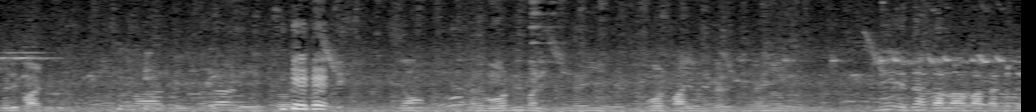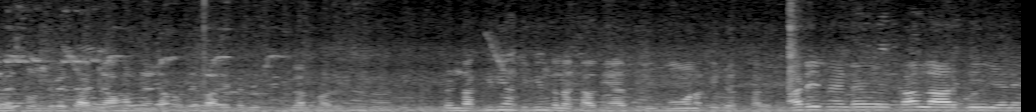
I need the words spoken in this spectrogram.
ਕਿਹੜੀ ਪਾਰਟੀ? ਕਿਉਂ? ਅਰੇ ਵੋਟ ਨਹੀਂ ਬਣੀ? ਨਹੀਂ। ਵੋਟ ਪਾਈ ਉਹਨੇ ਕਰੀ ਨਹੀਂ। ਨਹੀਂ ਇਦਾਂ ਗੱਲਾਂ ਬਾਤਾਂ ਕਦੇ ਵਿੱਚ ਸੁਣਨ ਦੇ ਵਿੱਚ ਆਈਆਂ ਹੁੰਦੀਆਂ ਜਾਂ ਉਹਦੇ ਬਾਰੇ ਕਦੇ ਗੱਲਬਾਤ ਤੇ ਨੱਕੀ ਦੀਆਂ ਕਿਹੜੀਆਂ ਗੱਲਾਂ ਚੱਲਦੀਆਂ ਐਤਕੀ? ਕੌਣ ਅੱਗੇ ਜਿੱਤ ਸਕਦਾ? ਸਾਡੇ ਪਿੰਡ ਕੱਲ ਆਰਪੀ ਵਾਲੇ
